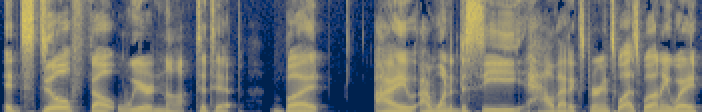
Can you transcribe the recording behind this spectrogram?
It still felt weird not to tip, but I I wanted to see how that experience was. Well, anyway,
